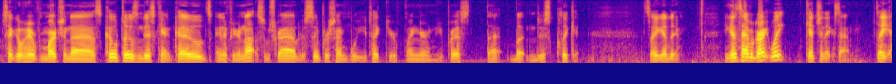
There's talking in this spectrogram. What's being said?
Check over here for merchandise, cool tools and discount codes. And if you're not subscribed, it's super simple. You take your finger and you press that button, just click it. That's all you gotta do. You guys have a great week. Catch you next time. See ya.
